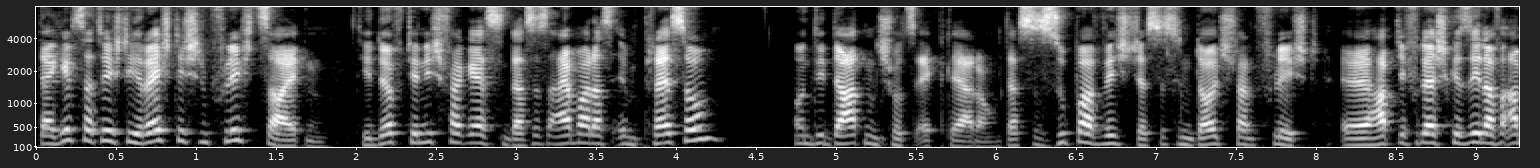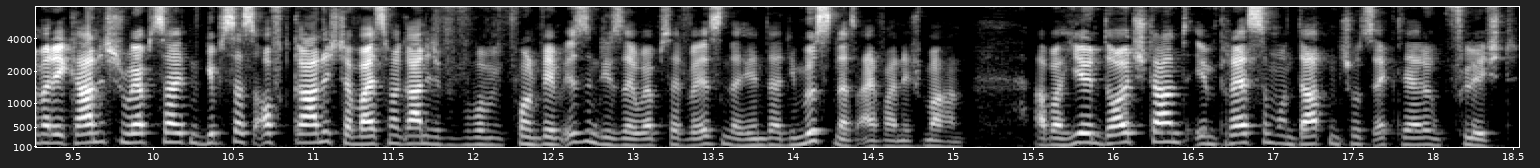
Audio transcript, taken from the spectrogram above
Da gibt es natürlich die rechtlichen Pflichtseiten. Die dürft ihr nicht vergessen. Das ist einmal das Impressum und die Datenschutzerklärung. Das ist super wichtig. Das ist in Deutschland Pflicht. Äh, habt ihr vielleicht gesehen, auf amerikanischen Webseiten gibt es das oft gar nicht. Da weiß man gar nicht, von, von, wem ist denn diese Website, wer ist denn dahinter. Die müssen das einfach nicht machen. Aber hier in Deutschland Impressum und Datenschutzerklärung Pflicht.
